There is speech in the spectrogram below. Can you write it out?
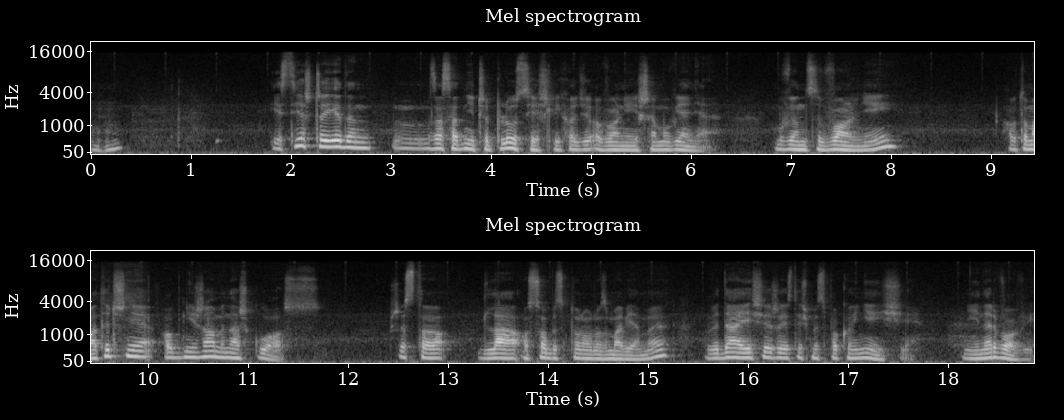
Mhm. Jest jeszcze jeden mm, zasadniczy plus, jeśli chodzi o wolniejsze mówienie. Mówiąc wolniej, automatycznie obniżamy nasz głos. Przez to dla osoby, z którą rozmawiamy, wydaje się, że jesteśmy spokojniejsi, mniej nerwowi.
